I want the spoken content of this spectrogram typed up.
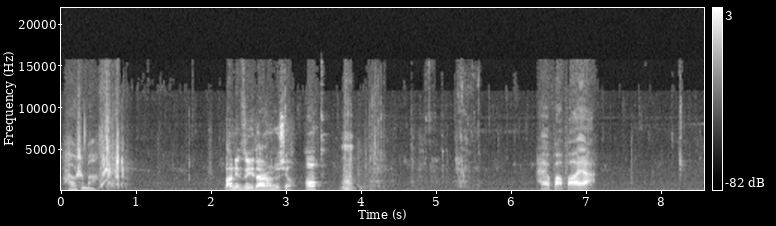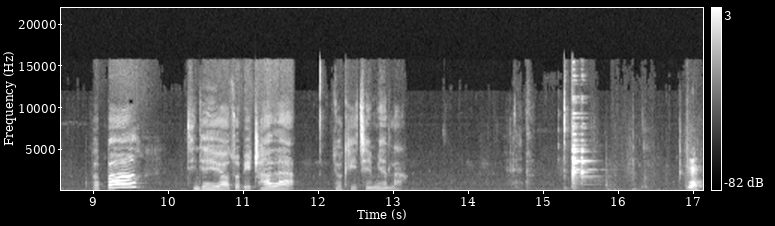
还有什么？把你自己带上就行啊。嗯。还有宝宝呀，宝宝，今天又要做 B 超啦，又可以见面啦。走。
